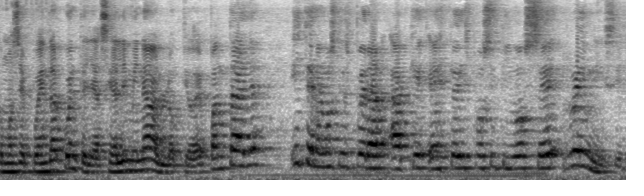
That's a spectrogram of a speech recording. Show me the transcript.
Como se pueden dar cuenta ya se ha eliminado el bloqueo de pantalla y tenemos que esperar a que este dispositivo se reinicie.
